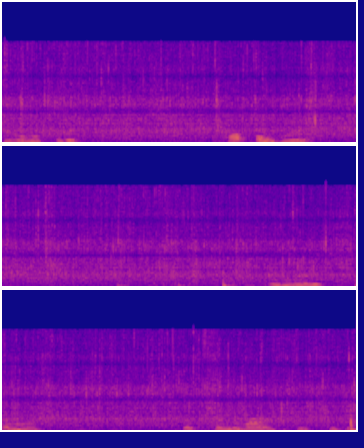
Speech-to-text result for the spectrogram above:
I'm going to put a top over it and let it simmer. Help tenderize this chicken.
